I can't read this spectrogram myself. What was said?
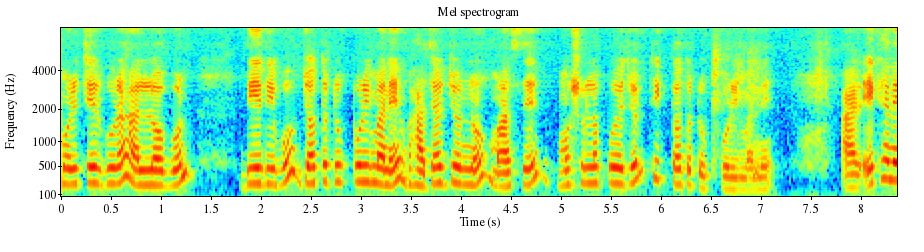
মরিচের গুঁড়া আর লবণ দিয়ে দিব। যতটুক পরিমাণে ভাজার জন্য মাছে মশলা প্রয়োজন, ঠিক ততটুক পরিমাণে। আর এখানে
